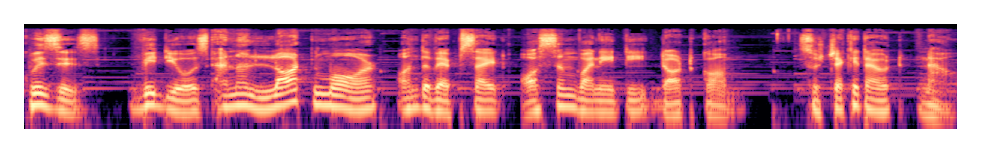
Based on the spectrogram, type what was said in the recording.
quizzes, videos, and a lot more on the website awesome180.com. So check it out now.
